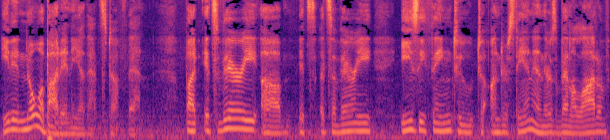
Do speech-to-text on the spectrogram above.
He didn't know about any of that stuff then, but it's very um, it's it's a very easy thing to, to understand, and there's been a lot of,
